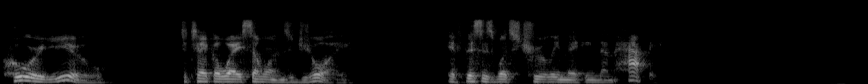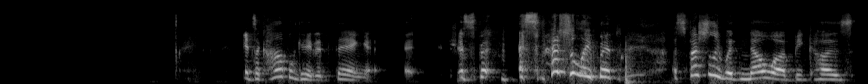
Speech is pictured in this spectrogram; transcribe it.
who are you to take away someone's joy if this is what's truly making them happy It's a complicated thing, Sure. espe- especially with especially with Noah because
